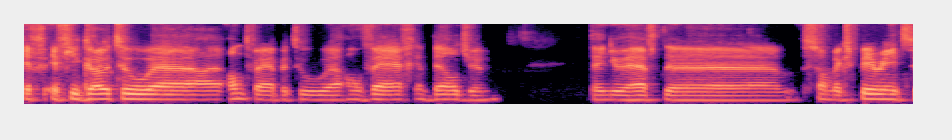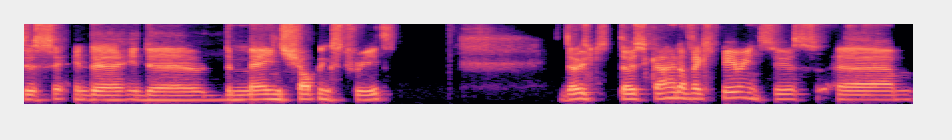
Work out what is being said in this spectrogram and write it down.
if if you go to uh, Antwerp to uh, Anvers in Belgium, then you have the some experiences in the in the the main shopping street. Those those kind of experiences um,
